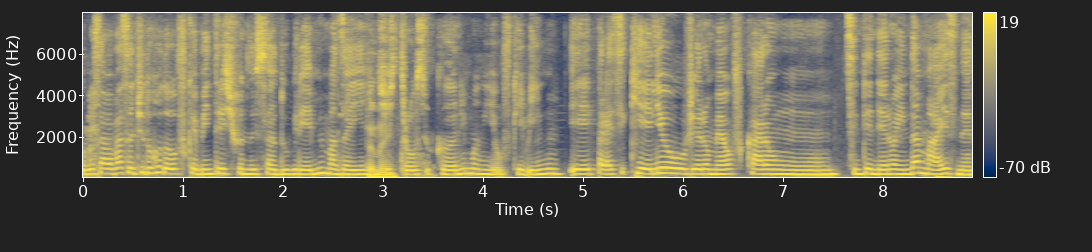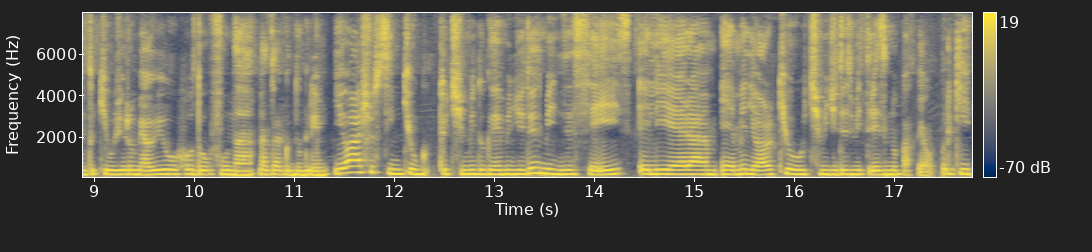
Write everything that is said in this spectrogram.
Eu gostava bastante do Rodolfo, fiquei bem triste quando ele saiu do Grêmio, mas aí a gente trouxe o Kahneman e eu fiquei bem. E parece que ele e o Jeromel ficaram. se entenderam ainda mais, né? Do que o Jeromel e o Rodolfo na, na zaga do Grêmio. E eu acho sim que o, que o time do Grêmio de 2016 ele era é, melhor que o time de 2013 no papel. Porque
